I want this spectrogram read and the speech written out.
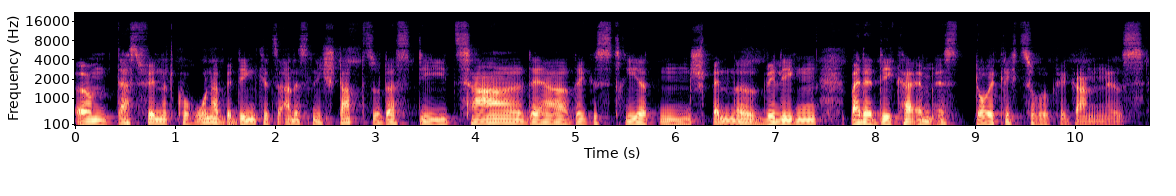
Ähm, das findet Corona-bedingt jetzt alles nicht statt, sodass die Zahl der registrierten Spendewilligen bei der DKMS deutlich zurückgegangen ist.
